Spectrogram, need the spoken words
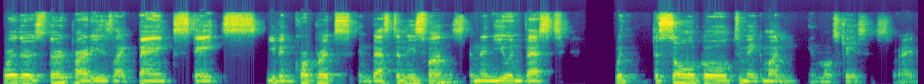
where there's third parties like banks states even corporates invest in these funds and then you invest with the sole goal to make money in most cases, right?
